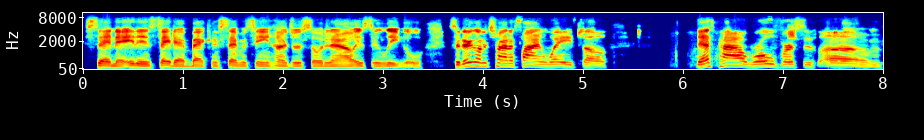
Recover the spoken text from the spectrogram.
saying that it didn't say that back in 1700, so now it's illegal. So they're going to try to find ways. So that's how Roe versus um.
